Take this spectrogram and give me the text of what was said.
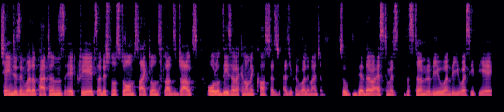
changes in weather patterns. It creates additional storms, cyclones, floods, droughts. All of these have economic costs, as, as you can well imagine. So there, there, are estimates, the Stern Review and the US EPA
